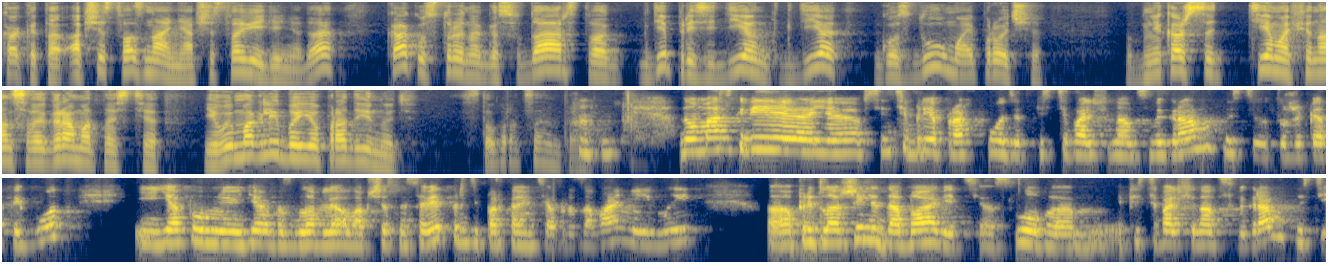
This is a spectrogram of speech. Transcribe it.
как это, обществознание, обществоведение, да? Как устроено государство, где президент, где Госдума и прочее. Мне кажется, тема финансовой грамотности, и вы могли бы ее продвинуть. Сто процентов. Но в Москве э, в сентябре проходит фестиваль финансовой грамотности, вот уже пятый год. И я помню, я возглавляла общественный совет при департаменте образования, и мы э, предложили добавить слово «фестиваль финансовой грамотности»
